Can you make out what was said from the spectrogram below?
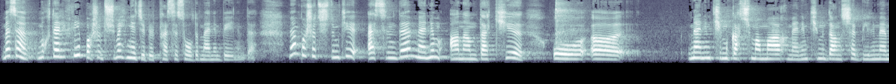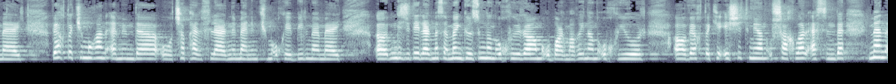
Məsələn, müxtəlifliyi başa düşmək necə bir proses oldu mənim beynimdə? Mən başa düşdüm ki, əslində mənim anamdakı o ə, mənim kimi qaçmamaq, mənim kimi danışa bilməmək və yaxud da ki, Muğan əmimdə o çap hərflərini mənim kimi oxuya bilməmək, necə deyirlər, məsələn, mən gözümlə oxuyuram, o barmağı ilə oxuyur və yaxud da ki, eşitməyən uşaqlar əslində mən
